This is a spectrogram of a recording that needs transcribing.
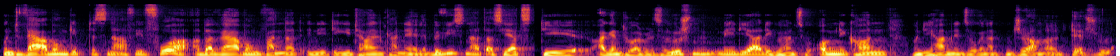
Und Werbung gibt es nach wie vor, aber Werbung wandert in die digitalen Kanäle. Bewiesen hat das jetzt die Agentur Resolution Media, die gehören zu Omnicon und die haben den sogenannten Journal Digital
